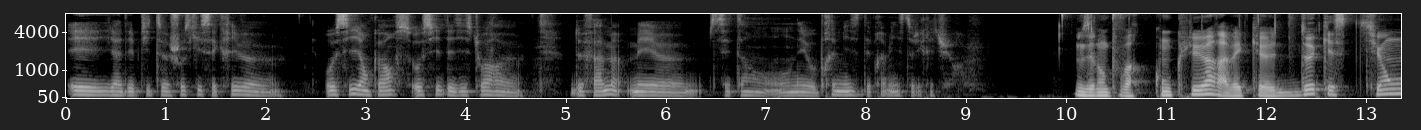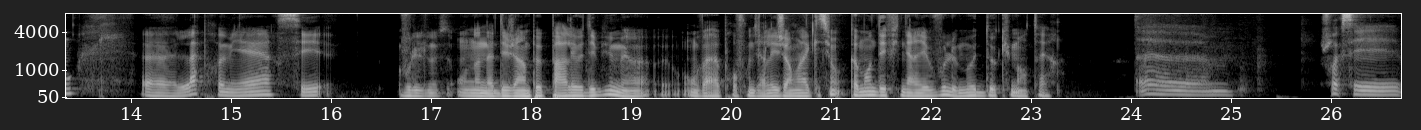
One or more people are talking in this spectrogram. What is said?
Et il y a des petites choses qui s'écrivent euh, aussi en Corse, aussi des histoires euh, de femmes, mais euh, c'est on est aux prémices des prémices de l'écriture. Nous allons pouvoir conclure avec deux questions. la première, c'est on en a déjà un peu parlé au début, mais euh, on va approfondir légèrement la question. Comment définiriez-vous le mot documentaire? Euh, Je crois que c'est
